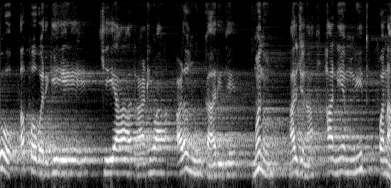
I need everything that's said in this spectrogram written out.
तो अपवर्गीय चिया राणीवा अलंकारिजे म्हणून अर्जुना हा नियमितपणा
